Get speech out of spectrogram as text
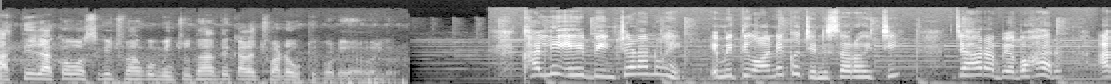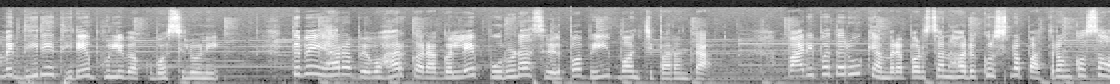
ରାତି ଯାକ ବସିକି ଛୁଆଙ୍କୁ ବିଞ୍ଚୁଥାନ୍ତି କାଳେ ଛୁଆଟା ଉଠି ପଡ଼ିବ ବୋଲି। ଖାଲି ଏହି ବିଞ୍ଚଣା ନୁହେଁ ଏମିତି ଅନେକ ଜିନିଷ ରହିଛି ଯାହାର ବ୍ୟବହାର ଆମେ ଧୀରେ ଧୀରେ ଭୁଲିବାକୁ ବସିଲୁଣି। ତେବେ ଏହାର ବ୍ୟବହାର କରାଗଲେ ପୁରୁଣା ଶିଳ୍ପ ବି ବଞ୍ଚିପାରନ୍ତା। ବାରିପଦାରୁ କ୍ୟାମେରା ପର୍ସନ ହରେକୃଷ୍ଣ ପାତ୍ରଙ୍କ ସହ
